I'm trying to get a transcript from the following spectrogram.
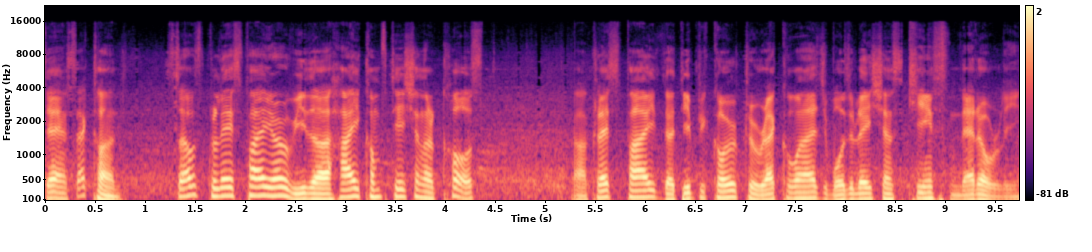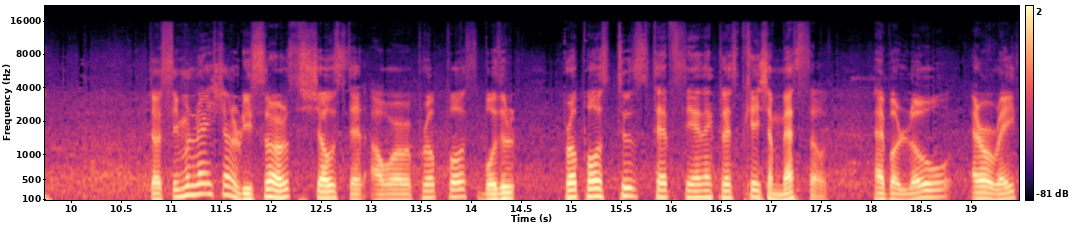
Then second, subclassifier with a high computational cost uh, classify the difficult to recognize modulation schemes narrowly. The simulation results shows that our proposed proposed two-step CNN classification method have a low error rate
